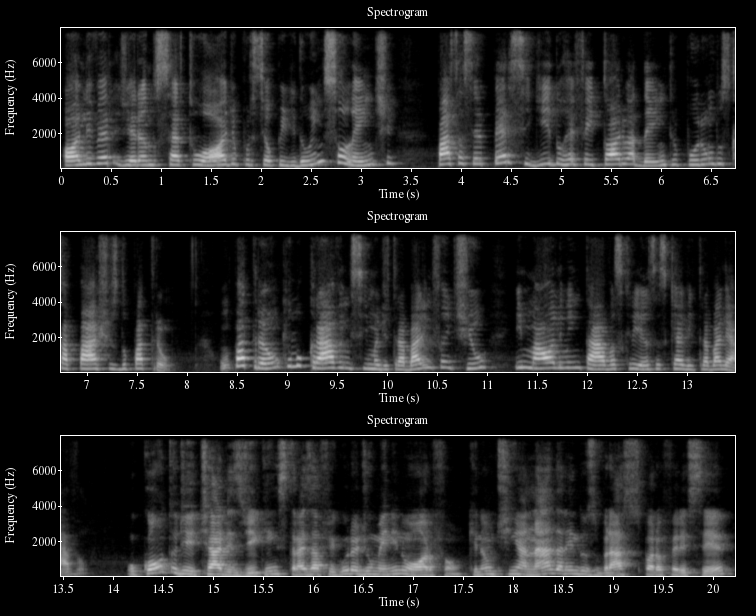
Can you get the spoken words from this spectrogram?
Oliver, gerando certo ódio por seu pedido insolente, passa a ser perseguido refeitório adentro por um dos capachos do patrão. Um patrão que lucrava em cima de trabalho infantil e mal alimentava as crianças que ali trabalhavam. O conto de Charles Dickens traz a figura de um menino órfão que não tinha nada além dos braços para oferecer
